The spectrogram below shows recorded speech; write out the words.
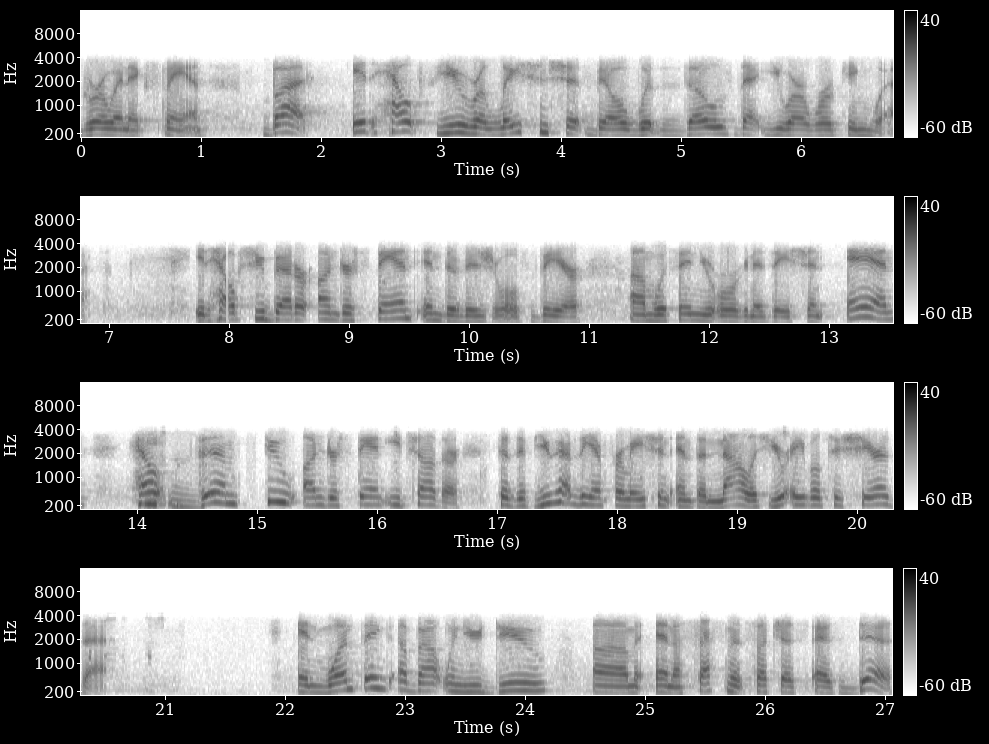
grow and expand, but it helps you relationship build with those that you are working with. It helps you better understand individuals there um, within your organization and help mm-hmm. them to understand each other. Because if you have the information and the knowledge, you're able to share that. And one thing about when you do um, an assessment such as, as this,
